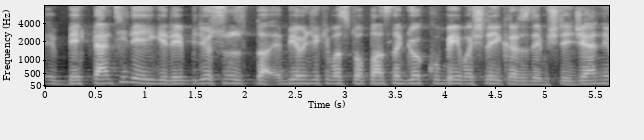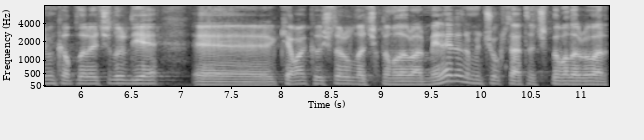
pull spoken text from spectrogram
beklentiyle ilgili biliyorsunuz da, bir önceki basın toplantısında gök kubbeyi başına yıkarız demişti. Cehennemin kapıları açılır diye e, Kemal Kılıçdaroğlu'nun açıklamaları var. Meral Hanım'ın çok sert açıklamaları var.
